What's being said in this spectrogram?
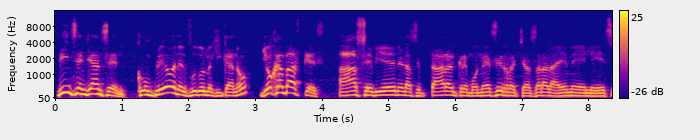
Vincent Janssen cumplió en el fútbol mexicano. Johan Vázquez hace bien en aceptar al Cremonese y rechazar a la MLS.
